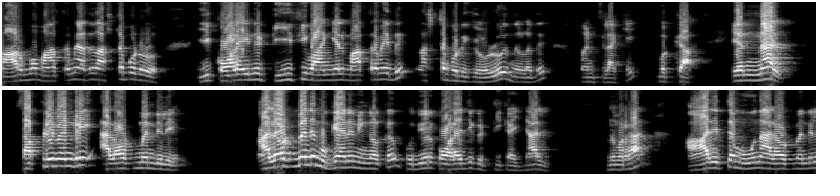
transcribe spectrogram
മാറുമ്പോൾ മാത്രമേ അത് നഷ്ടപ്പെടുള്ളൂ. ഈ കോളേജിൽ നിന്ന് ടി സി വാങ്ങിയാൽ മാത്രമേ ഇത് നഷ്ടപ്പെടുകയുള്ളൂ എന്നുള്ളത് മനസ്സിലാക്കി വെക്കുക. എന്നാൽ സപ്ലിമെന്ററി അലോട്ട്മെന്റിൽ അലോട്ട്മെന്റ് മുഖേന നിങ്ങൾക്ക് പുതിയൊരു കോളേജ് കിട്ടിക്കഴിഞ്ഞാൽ എന്ന് പറഞ്ഞാൽ ആദ്യത്തെ മൂന്ന് അലോട്ട്മെന്റിൽ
